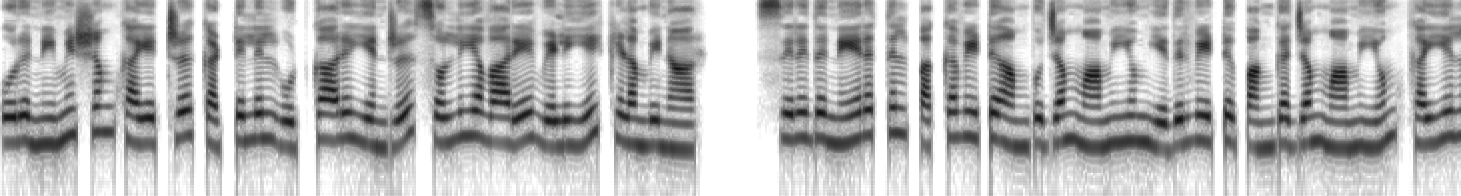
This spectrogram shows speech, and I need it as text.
ஒரு நிமிஷம் கயிற்று கட்டிலில் உட்காரு என்று சொல்லியவாறே வெளியே கிளம்பினார். சிறிது நேரத்தில் பக்கவீட்டு அம்புஜம் மாமியும் எதிர்வீட்டு பங்கஜம் மாமியும் கையில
